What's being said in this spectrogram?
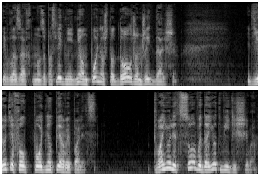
и в глазах, но за последние дни он понял, что должен жить дальше. Дьютифул поднял первый палец. «Твое лицо выдает видящего.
